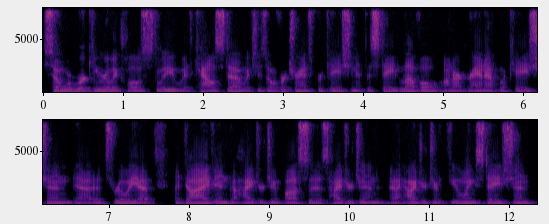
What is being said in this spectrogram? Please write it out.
So we're working really closely with CalSTA, which is over transportation at the state level on our grant application. Uh, it's really a, a dive into hydrogen buses, hydrogen, uh, hydrogen fueling station.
